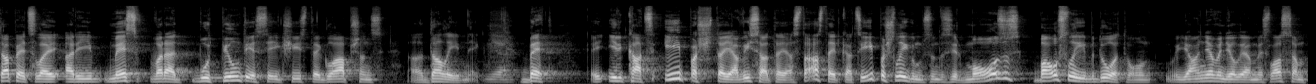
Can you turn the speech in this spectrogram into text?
Tāpēc, lai arī mēs varētu būt pilntiesīgi šīs glābšanas dalībnieki. Yeah. Bet ir kāds īpašs tajā visā tajā stāstā, ir kāds īpašs līgums, un tas ir Mūzes bauslība dota. Un Jāņa evanģēlijā mēs lasām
